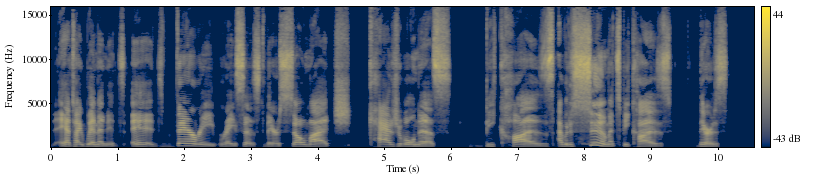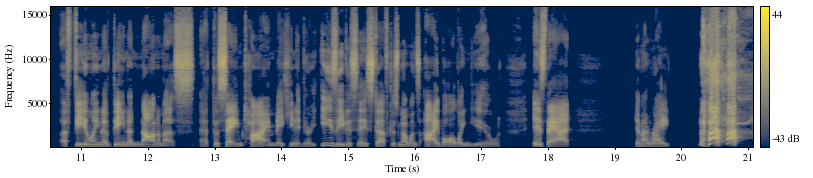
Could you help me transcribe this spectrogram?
anti-women. It's it's very racist. There's so much casualness because I would assume it's because there's a feeling of being anonymous at the same time, making it very easy to say stuff because no one's eyeballing you. Is that am I right?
